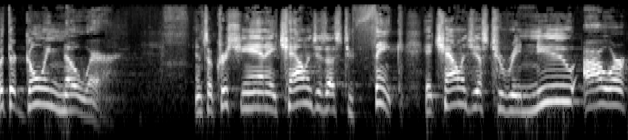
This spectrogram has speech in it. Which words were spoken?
but they're going nowhere. And so Christianity challenges us to think. It challenges us to renew our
